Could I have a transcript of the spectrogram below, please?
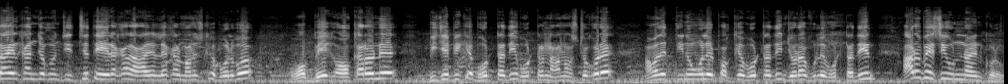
তাহের খান যখন জিতছে, তো এলাকার এলাকার মানুষকে বলব বেগ অকারণে বিজেপিকে ভোটটা দিয়ে ভোটটা না নষ্ট করে আমাদের তৃণমূলের পক্ষে ভোটটা দিন, জোড়া ফুলে ভোটটা দিন আরও বেশি উন্নয়ন করব।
